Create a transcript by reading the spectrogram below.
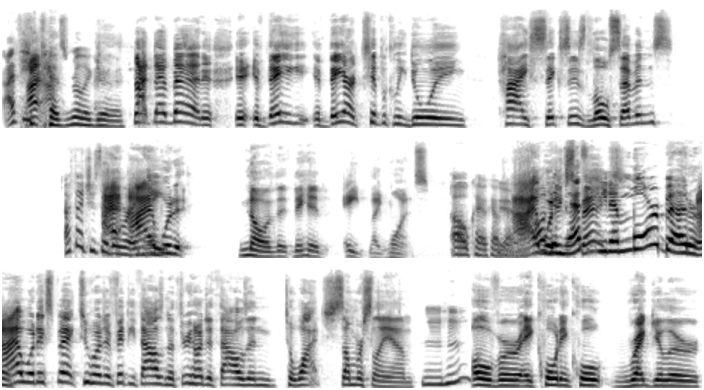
I think I- I- that's really good. Not that bad. If, if they if they are typically doing high sixes, low sevens, I thought you said they were. I eight. would. No, they, they hit eight like once. Oh, okay, okay, okay. Yeah. I oh, would then that's expect- even more better. I would expect 250,000 to 300,000 to watch SummerSlam mm-hmm. over a quote unquote regular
